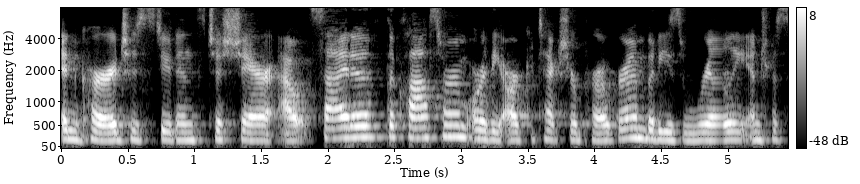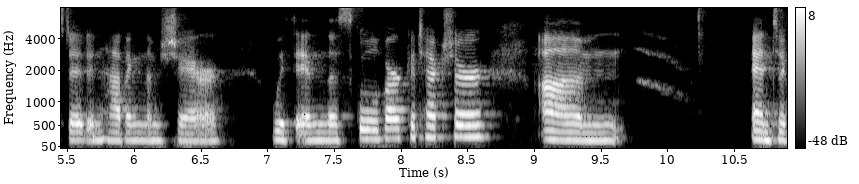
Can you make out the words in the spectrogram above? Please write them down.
encourage his students to share outside of the classroom or the architecture program, but he's really interested in having them share within the School of Architecture um, and to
